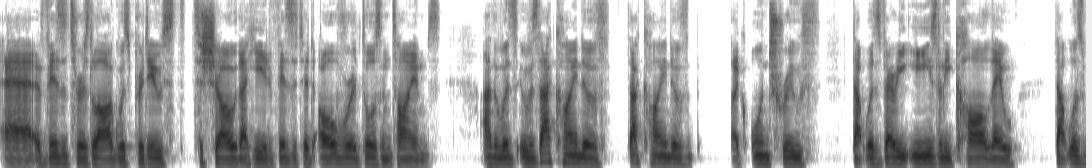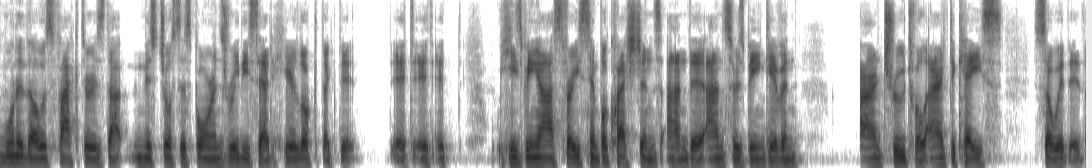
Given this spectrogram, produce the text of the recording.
uh, a visitor's log was produced to show that he had visited over a dozen times, and it was it was that kind of that kind of like untruth that was very easily called out. That was one of those factors that Miss Justice Burns really said. Here, look, like the, it, it, it, he's being asked very simple questions, and the answers being given aren't truthful, aren't the case. So it, it,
